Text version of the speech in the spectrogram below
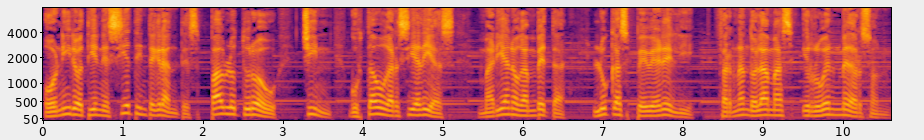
Oniro tiene siete integrantes, Pablo Turou, Chin, Gustavo García Díaz, Mariano Gambetta, Lucas Peverelli, Fernando Lamas y Rubén Mederson.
